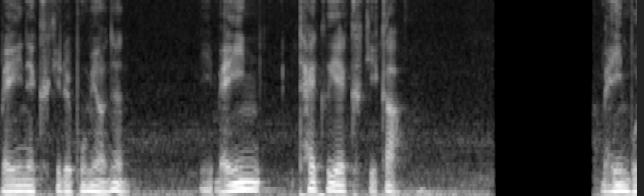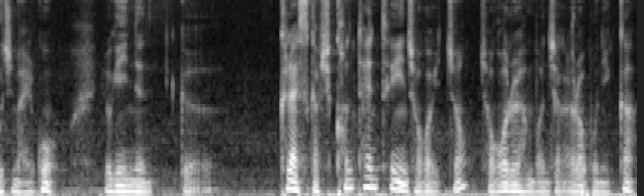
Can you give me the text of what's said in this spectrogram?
main의 크기를 보면은 이 메인 태그의 크기가 메인 보지 말고 여기 있는 그 클래스 값이 content인 저거 있죠? 저거를 한번 제가 열어보니까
